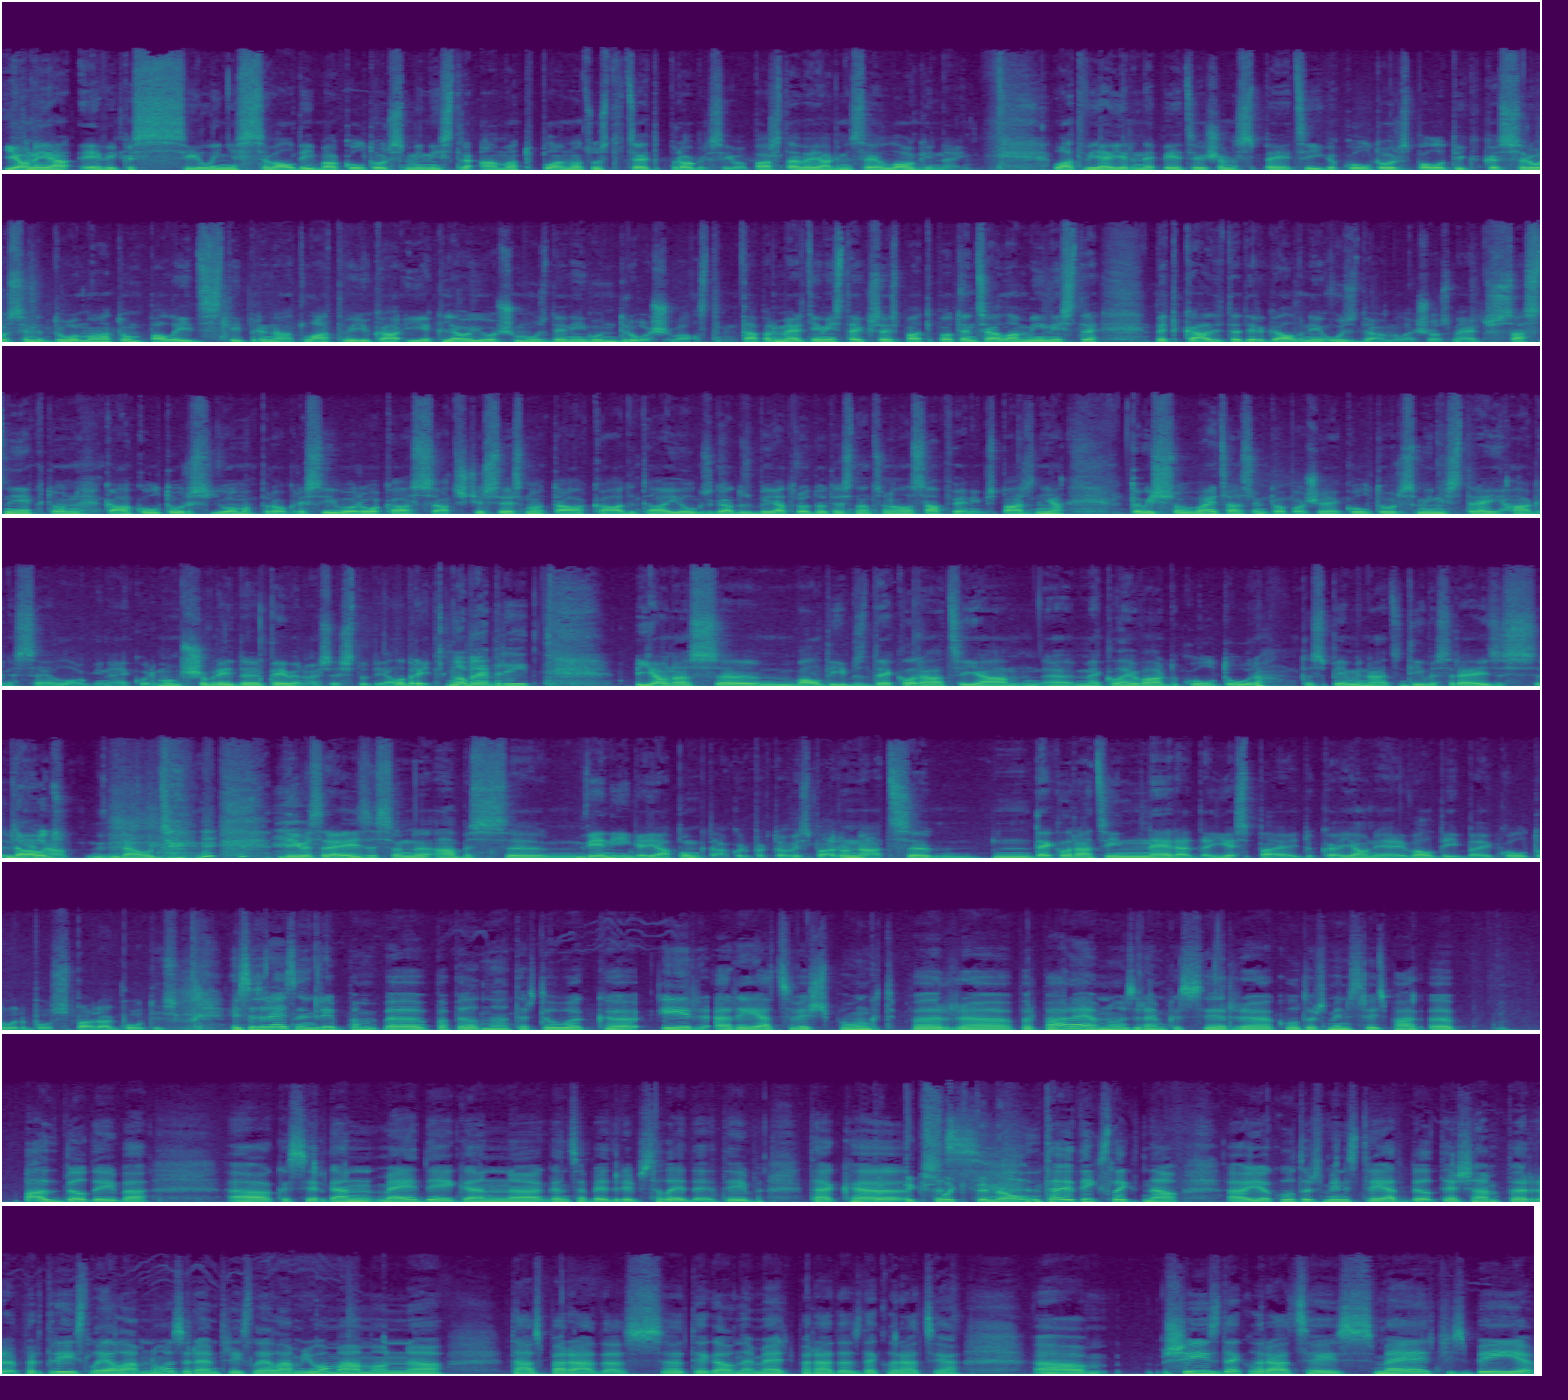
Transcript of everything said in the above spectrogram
Jaunajā Evikas Siliņas valdībā kultūras ministra amatu plānots uzticēt progresīvo pārstāvēju Agnesē Loginai. Latvijai ir nepieciešama spēcīga kultūras politika, kas rosina domāt un palīdz stiprināt Latviju kā iekļaujošu, mūsdienīgu un drošu valsti. Tā par mērķiem izteikusies pati potenciālā ministre, bet kādi tad ir galvenie uzdevumi, lai šos mērķus sasniegtu un kā kultūras joma progresīvo rokās atšķirsies no tā, kāda tā ilgus gadus bija atrodoties Nacionālās apvienības pārziņā. To visu vaicāsim topošajai kultūras kultūras ministrei Agnesē Loginai, kura mums šobrīd eh, pievienojusies studijā. Labrīt! Labrīt. Labrīt. Jaunās uh, valdības deklarācijā uh, meklēja vārdu kultūra. Tas pieminēts divas reizes. Daudz. Vienā, daudz divas reizes, un abas uh, vienīgajā punktā, kur par to vispār runāts. Deklarācija nerada iespaidu, ka jaunajai valdībai kultūra būs pārāk būtiska. Es uzreiz gribu papildināt ar to, ka ir arī atsevišķi punkti par, par pārējām nozarēm, kas ir kultūras ministrijas pār, atbildībā, kas ir gan mēdī, gan, gan sabiedrības saliedētība. Tā kā tik slikti tas, nav. Tā tik slikti nav, jo kultūras ministrija atbild tiešām par, par trīs lielām nozarēm, trīs lielām jomām, un tās parādās, tie galvenie mērķi parādās deklarācijā. Um, šīs deklarācijas mērķis bija,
